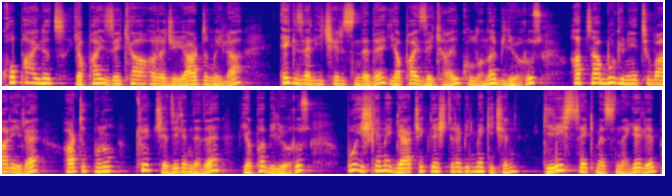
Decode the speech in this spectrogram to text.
Copilot yapay zeka aracı yardımıyla Excel içerisinde de yapay zekayı kullanabiliyoruz. Hatta bugün itibariyle artık bunu Türkçe dilinde de yapabiliyoruz. Bu işlemi gerçekleştirebilmek için giriş sekmesine gelip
